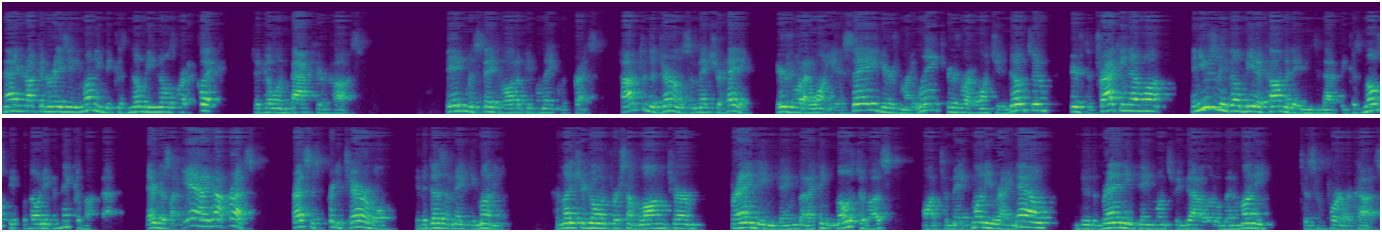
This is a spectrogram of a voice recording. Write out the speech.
now you're not going to raise any money because nobody knows where to click to go and back your cause. Big mistake a lot of people make with press. Talk to the journalists and make sure, hey, here's what I want you to say. Here's my link. Here's where I want you to go to. Here's the tracking I want. And usually they'll be accommodating to that because most people don't even think about that. They're just like, yeah, I got press. Press is pretty terrible if it doesn't make you money, unless you're going for some long-term branding thing. But I think most of us want to make money right now, do the branding thing once we've got a little bit of money to support our cause.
